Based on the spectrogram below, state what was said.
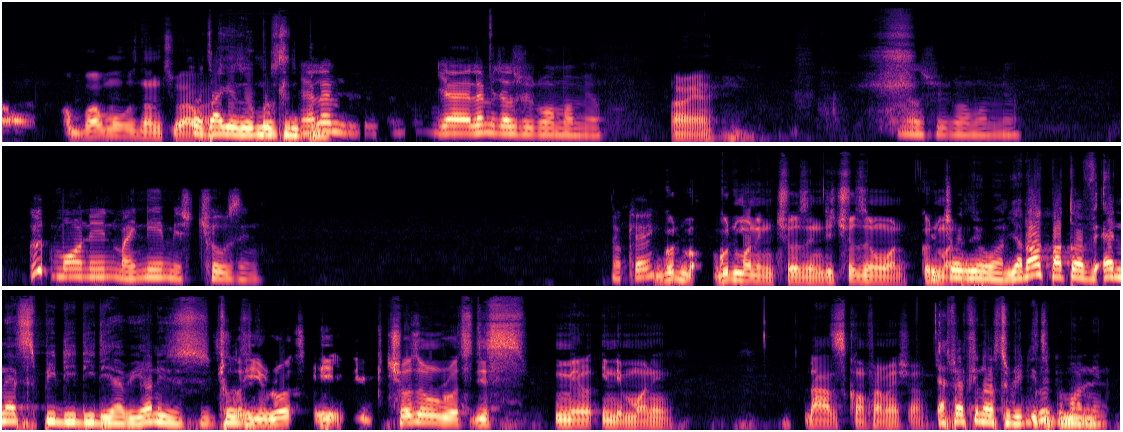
hours. Obomo done two hours. Osagie is almost Yeah, sleeping. let me yeah, let me just read one more mail. All right. Let's read one more mail. Good morning, my name is Chosen. Okay? Good good morning, chosen. The chosen one. Good The morning. chosen one. You're not part of NSPDD. There, Your is So chosen. he wrote he he- chosen wrote this mail in the morning. That's confirmation. expecting us to read it in the morning. morning.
